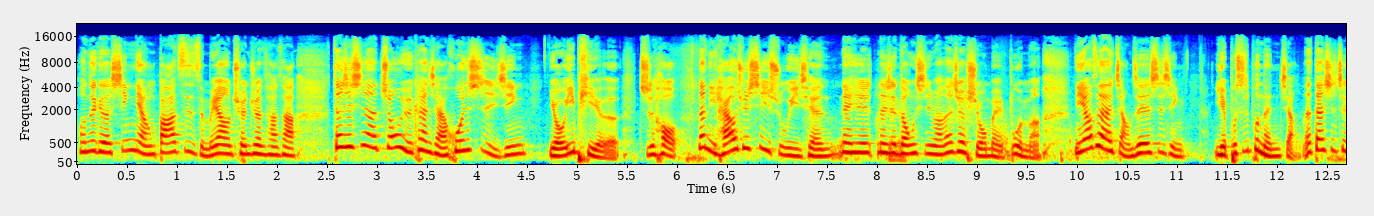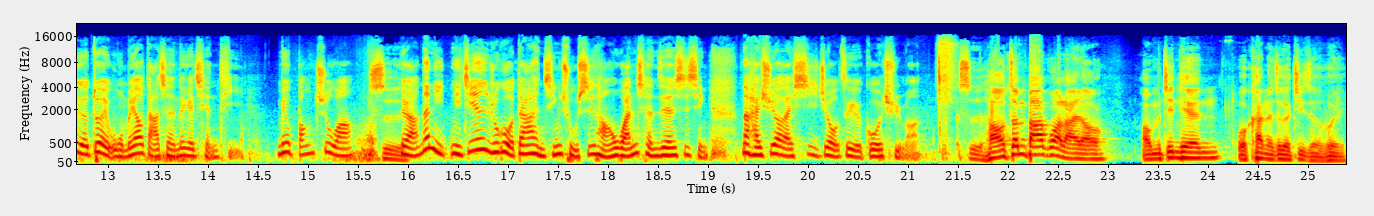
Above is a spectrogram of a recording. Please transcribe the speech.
哦，那个新娘八字怎么样？圈圈叉叉。但是现在终于看起来婚事已经有一撇了之后，那你还要去细数以前那些那些东西吗？那就修美不嘛。你要再来讲这些事情，也不是不能讲。那但是这个对我们要达成那个前提。没有帮助啊，是对啊。那你你今天如果大家很清楚是好像完成这件事情，那还需要来细究这个过去吗？是好，真八卦来了。好，我们今天我看了这个记者会，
